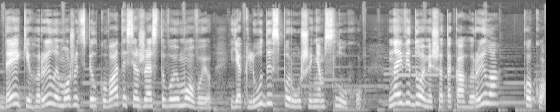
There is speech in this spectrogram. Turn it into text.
Деякі горили можуть спілкуватися жестовою мовою, як люди з порушенням слуху. Найвідоміша така горила Коко.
